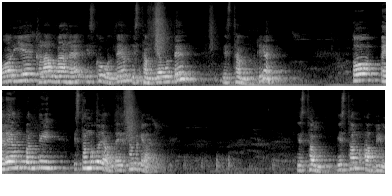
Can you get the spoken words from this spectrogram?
और ये खड़ा हुआ है, इसको बोलते हैं हम स्तंभ। क्या बोलते हैं? स्तंभ, ठीक है? तो पहले हम पंक्ति स्तंभ को जानते हैं। स्तंभ क्या है? स्तंभ स्तंभ अव्यू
